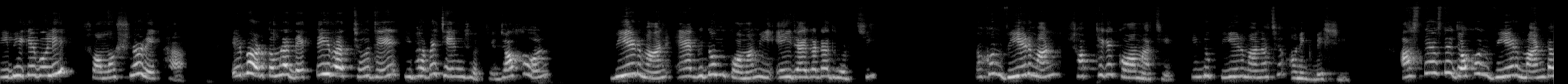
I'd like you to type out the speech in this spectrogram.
পিভিকে বলি সমষ্ণ রেখা। এরপর তোমরা দেখতেই পাচ্ছ যে কীভাবে চেঞ্জ হচ্ছে। যখন ভি এর মান একদম কম, আমি এই জায়গাটা ধরছি তখন ভি এর মান সব থেকে কম আছে, কিন্তু পি এর মান আছে অনেক বেশি। আস্তে আস্তে যখন ভি এর মানটা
